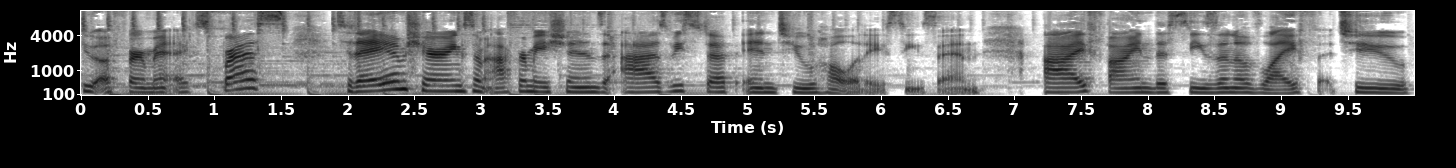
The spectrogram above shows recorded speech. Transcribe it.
to Affirm It Express. Today, I'm sharing some affirmations as we step into holiday season. I find this season of life to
